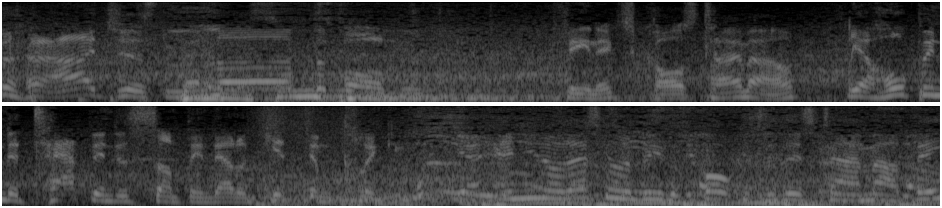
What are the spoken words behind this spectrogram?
I just love the ball movement. Phoenix calls timeout. Yeah, hoping to tap into something that'll get them clicking. Yeah, and you know, that's going to be the focus of this timeout. They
